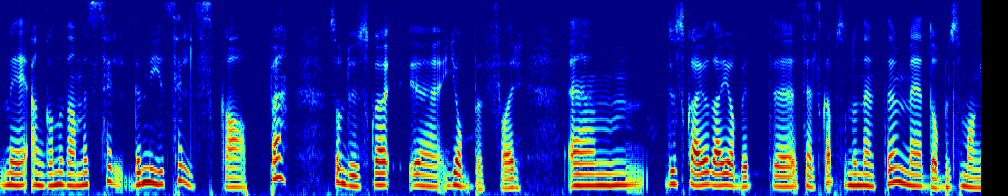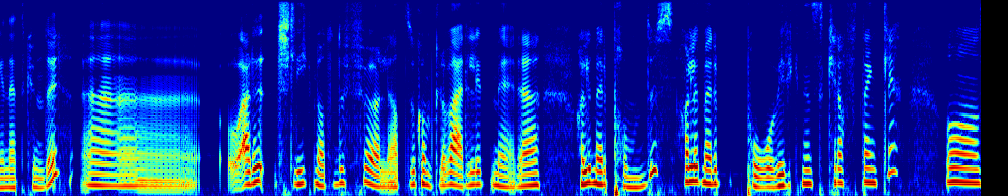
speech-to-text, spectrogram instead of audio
med, Angående da med selv, det nye selskapet som du skal eh, jobbe for. Um, du skal jo da jobbe i et uh, selskap, som du nevnte, med dobbelt så mange nettkunder. Uh, er det slik nå at du føler at du kommer til å være litt mer, ha litt mer pondus? Ha litt mer påvirkningskraft, egentlig? Og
